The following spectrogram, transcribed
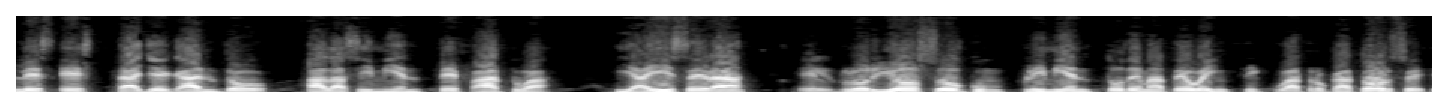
les está llegando a la simiente fatua, y ahí será el glorioso cumplimiento de Mateo 24, 14,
